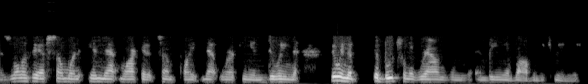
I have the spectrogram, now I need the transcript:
As long as they have someone in that market at some point networking and doing the doing the, the boots on the ground and, and being involved in the community.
